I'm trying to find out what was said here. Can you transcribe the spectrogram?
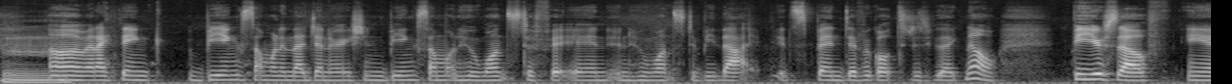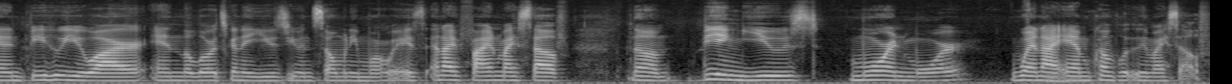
Um, and I think being someone in that generation, being someone who wants to fit in and who wants to be that, it's been difficult to just be like, no, be yourself and be who you are, and the Lord's going to use you in so many more ways. And I find myself um, being used more and more when I am completely myself.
